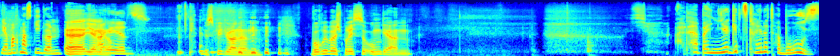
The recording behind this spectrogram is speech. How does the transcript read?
Ja, mach mal Speedrun. Äh, ja, Frage genau. jetzt. Wir speedrunnen. Worüber sprichst du ungern? Alter, bei mir gibt's keine Tabus.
